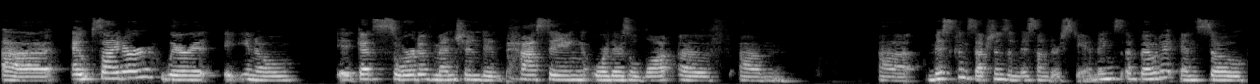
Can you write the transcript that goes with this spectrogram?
uh, outsider where it, it, you know it gets sort of mentioned in passing or there's a lot of um, uh, misconceptions and misunderstandings about it and so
